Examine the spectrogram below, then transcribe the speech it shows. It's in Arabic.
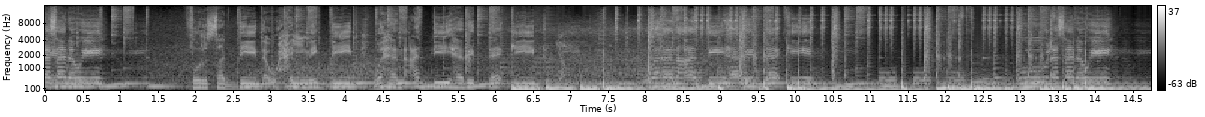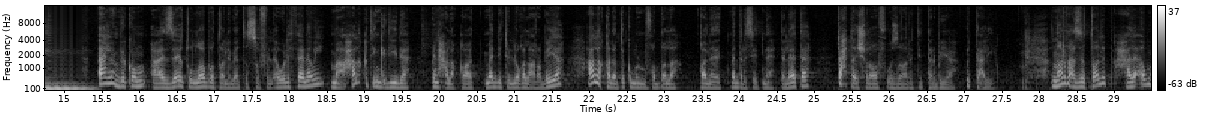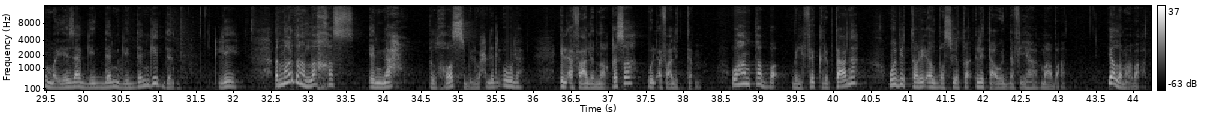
أولى ثانوي. فرصة جديدة وحلم جديد وهنعديها بالتأكيد. وهنعديها بالتأكيد. أولى ثانوي. أهلا بكم أعزائي طلاب وطالبات الصف الأول الثانوي مع حلقة جديدة من حلقات مادة اللغة العربية على قناتكم المفضلة قناة مدرستنا ثلاثة تحت إشراف وزارة التربية والتعليم. النهارده عزيزي الطالب حلقة مميزة جدا جدا جدا. ليه؟ النهارده هنلخص النحو الخاص بالوحدة الأولى الأفعال الناقصة والأفعال التامة وهنطبق بالفكر بتاعنا وبالطريقة البسيطة اللي تعودنا فيها مع بعض. يلا مع بعض.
